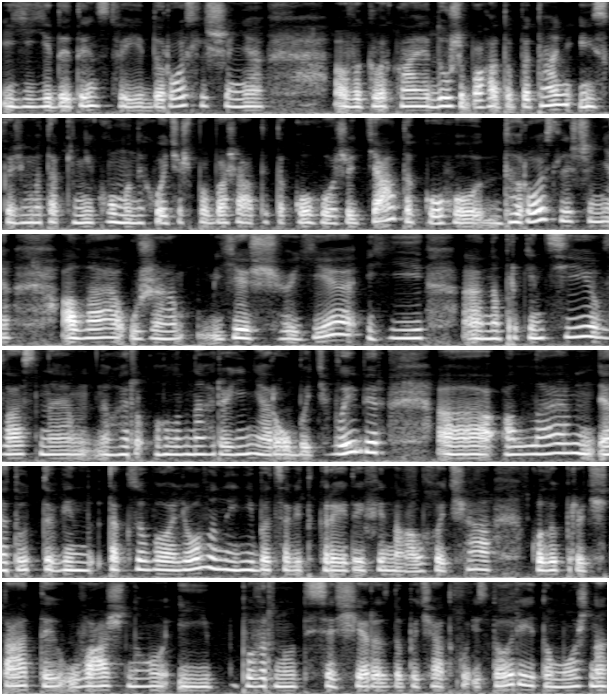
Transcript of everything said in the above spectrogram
її дитинство, її дорослішання викликає дуже багато питань, і, скажімо так, нікому не хочеш побажати такого життя, такого дорослішання, але вже є, що є. І е, наприкінці, власне, головна героїня робить вибір, але тут він так завуальований, ніби це відкритий фінал. Хоча, коли прочитати уважно і повернутися ще раз до початку історії, то можна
